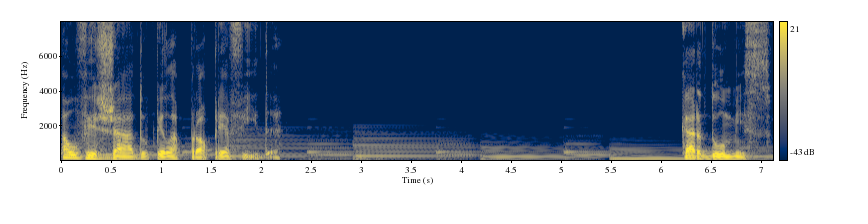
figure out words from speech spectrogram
alvejado pela própria vida. Cardumes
